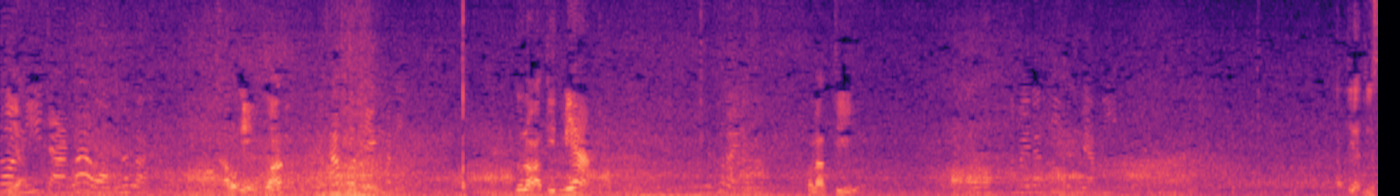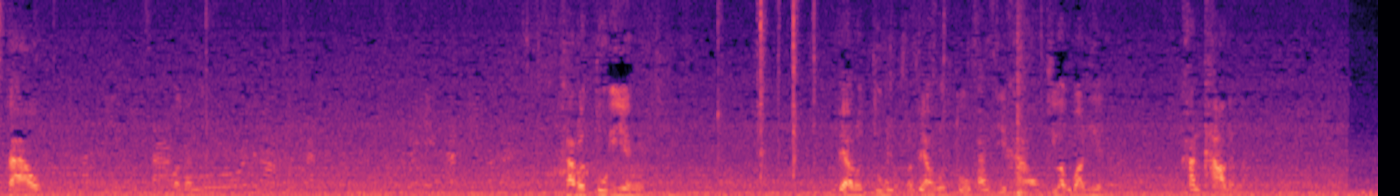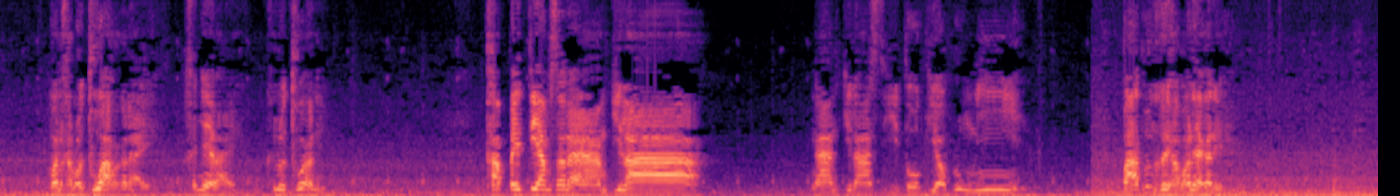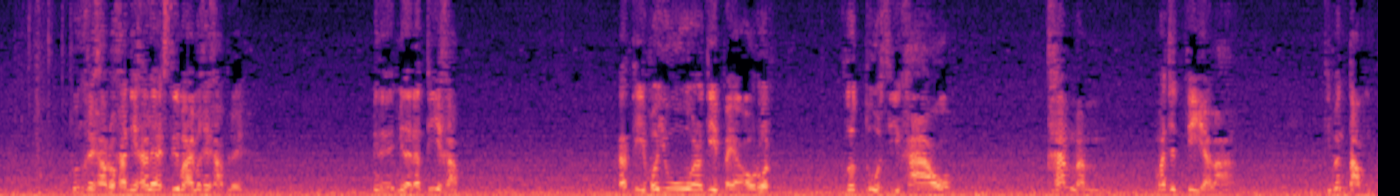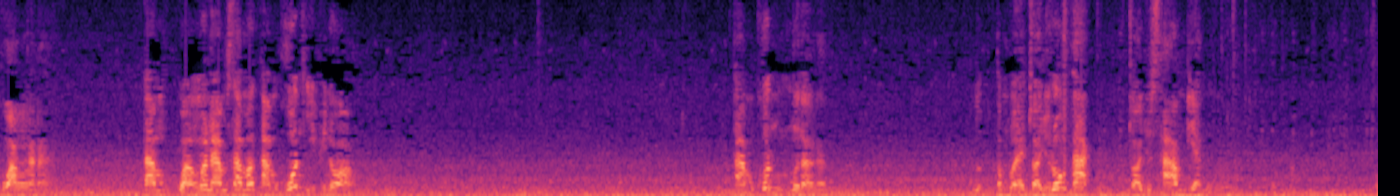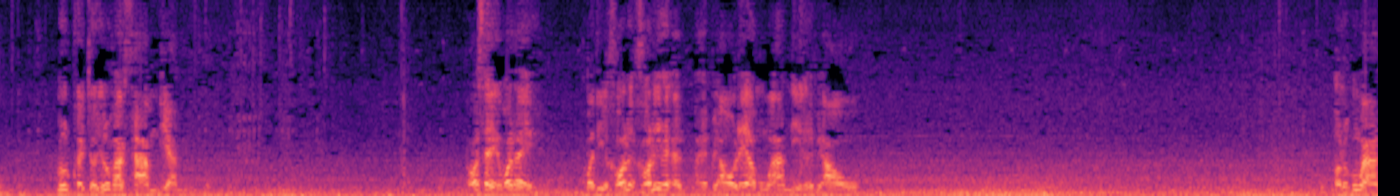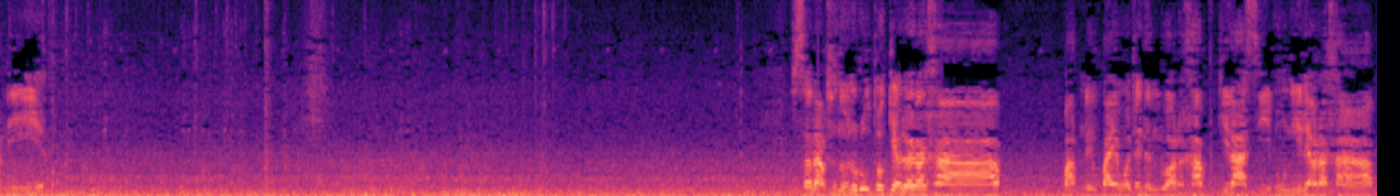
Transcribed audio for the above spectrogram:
นอนนี้จากล่าออกนั่นแหละขับรถเองวะครับคนเองมันดูหล่อติดเมียคือผู้ใดนะคนนัตตีทำไมหน้าที่เป็นแบบนี้เตียติสตาวสาวประกันโอ้ยไม่เอาไม่กันไม่เห็นหน้าที่เท่าไหร่ขับรถตู้เองมันไปเอารถตู้มันไปเอารถตู้ขั้นสีขาวที่ว่าอุบัติเหตุขั้นขาวนั่นแหละมันขับรถทั่วร์ก็ได้ ขั้นใหญ่ไรขึ้นรถทั่วนี่ ขับไปเตรียมสนามกีฬา งานกีฬาสีโตเกียวพรุ่งนี้บาเพิ่งเคยขับครั้งแรกกันนี่เพิ่งเคยขับรถคันนี้ครั้งแรกซื้อมาไม่เคยขับเลย มีแต่มีแต่นัตตี้ขับนัตตี้บ่อยู่นัตตี้ไปเอารถ รถตู้สีขาวขั้นนั้นมันจะเตี้ยละที่มันต่ำกวางอะนะต่ำกวางว่าน้ำซ้ำมาต่ำโคตรอีกพี่น้อง ต่ำค้นมือหนักกันตำรวจจอดอยู่โรงพักจอดอยู่สามเดือนรถไฟจอดอยู่โรงพักสามเดือนเขาใส่ว่าได้บัดเดี๋ยวเขาเลยเขาเลยให้ให้ไปเอาแล้วมึงว่านี่เขาเลยไปเอาเอารถเมื่อวานนี้ สนับสนุนลูกตัวเกียวด้วยนะครับ บัตรหนึ่งใบหัวใจหนึ่งดวงนะครับ กีฬาสีพรุ่งนี้แล้วนะครับ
